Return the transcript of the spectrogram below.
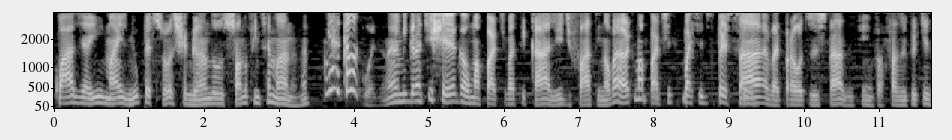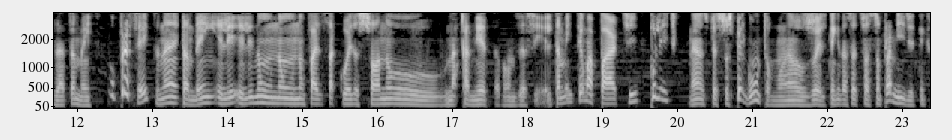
quase aí mais mil pessoas chegando só no fim de semana, né? E é aquela coisa, né? O imigrante chega, uma parte vai ficar ali de fato em Nova York, uma parte vai se dispersar, vai para outros estados, enfim, vai fazer o que quiser também. O prefeito, né, também, ele, ele não, não, não faz essa coisa só no, na caneta, vamos dizer assim. Ele também tem uma parte política, né? As pessoas perguntam, né? Ele tem que dar satisfação pra mídia, ele tem que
